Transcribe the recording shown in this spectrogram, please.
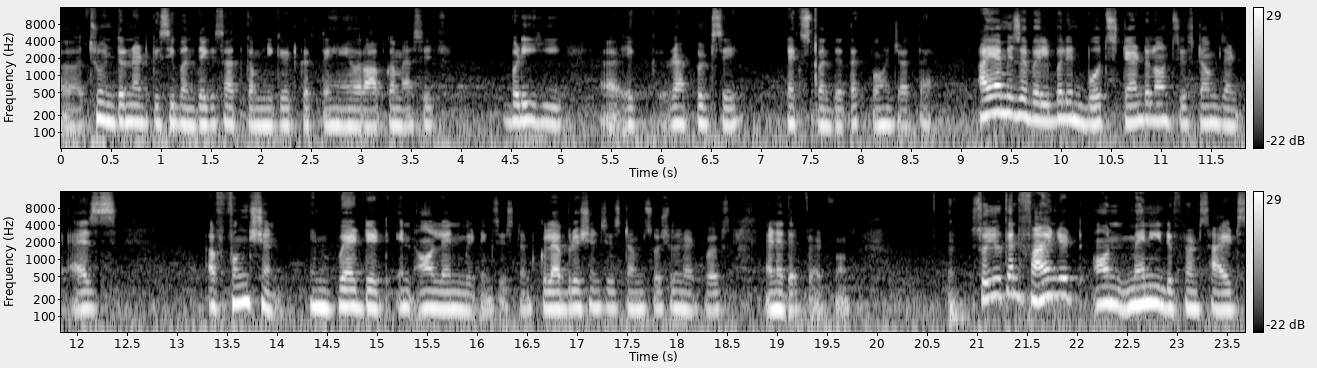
थ्रू इंटरनेट किसी बंदे के साथ कम्युनिकेट करते हैं और आपका मैसेज बड़ी ही एक रैपिड से नेक्स्ट बंदे तक पहुँच जाता है। I M is available in both stand alone systems and as a function embedded in online meeting system, collaboration systems, social networks, and other platforms. So you can find it on many different sites.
